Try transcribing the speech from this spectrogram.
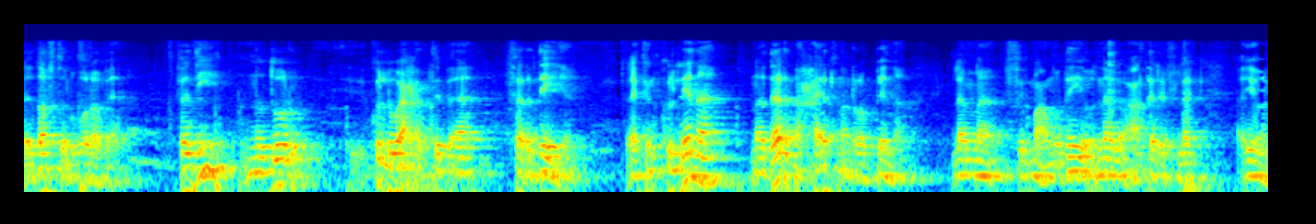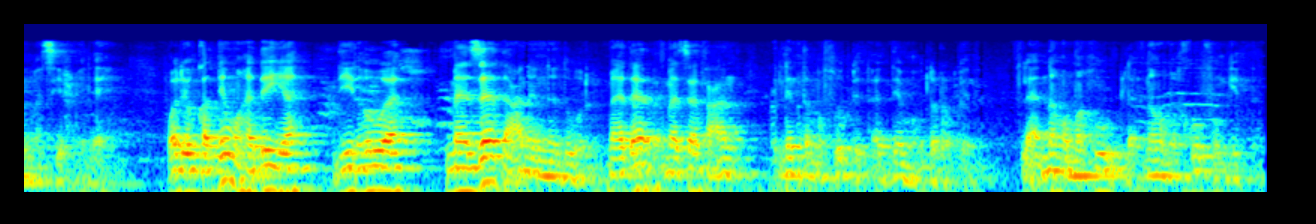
لإضافة الغرباء. فدي ندور كل واحد تبقى فردية. لكن كلنا نذرنا حياتنا لربنا لما في المعمودية قلنا له أعترف لك أيها المسيح إلهي. وليقدموا هدية دي اللي هو ما زاد عن الندور ما زاد عن اللي انت المفروض بتقدمه لربنا. لأنه مهوب لأنه مخوف جدا.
